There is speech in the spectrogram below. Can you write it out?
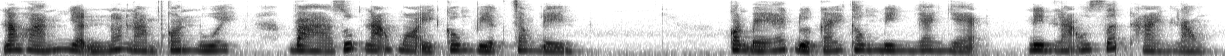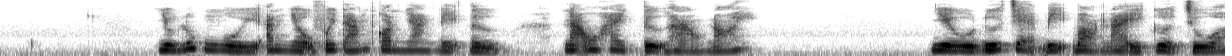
lão hán nhận nó làm con nuôi và giúp lão mọi công việc trong đền. Con bé được cái thông minh nhanh nhẹn nên lão rất hài lòng. Nhiều lúc ngồi ăn nhậu với đám con nhang đệ tử, lão hay tự hào nói. Nhiều đứa trẻ bị bỏ lại cửa chùa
